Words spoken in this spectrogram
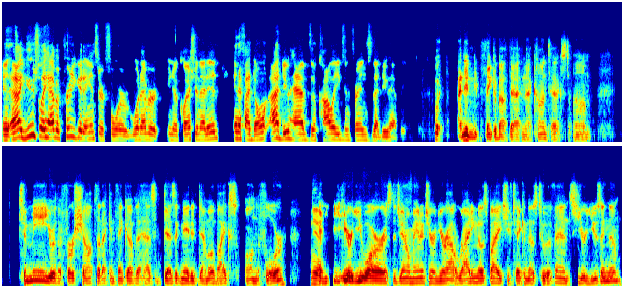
and I usually have a pretty good answer for whatever you know question that is. And if I don't, I do have the colleagues and friends that do have the answer. But I didn't think about that in that context. Um, to me, you're the first shop that I can think of that has designated demo bikes on the floor. Yeah. And here you are as the general manager, and you're out riding those bikes. You've taken those to events. You're using them,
